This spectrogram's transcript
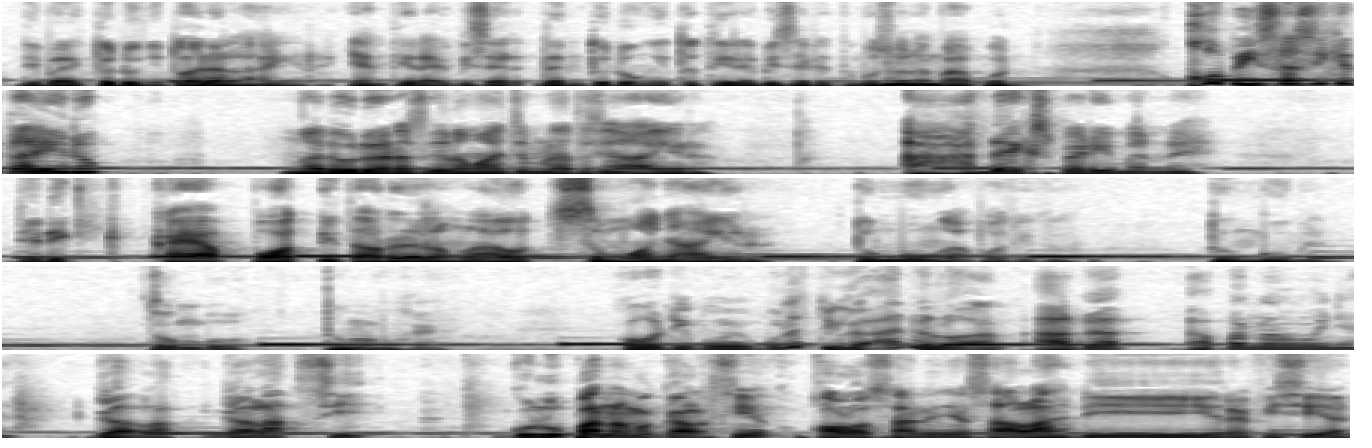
Di balik tudung itu adalah air yang tidak bisa dan tudung itu tidak bisa ditembus oleh Hmm. apa pun. Kok bisa sih kita hidup nggak ada udara segala macam di atasnya air? Ada eksperimen nih. Jadi kayak pot ditaruh dalam laut semuanya air. Tumbuh nggak pot itu? Tumbuh men. tumbuh. Tumbuh. Oke. Kalau di bumi bulat juga ada loh, ada apa namanya? Galak galaksi. Gue lupa nama galaksinya kalau seandainya salah di revisi ya.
